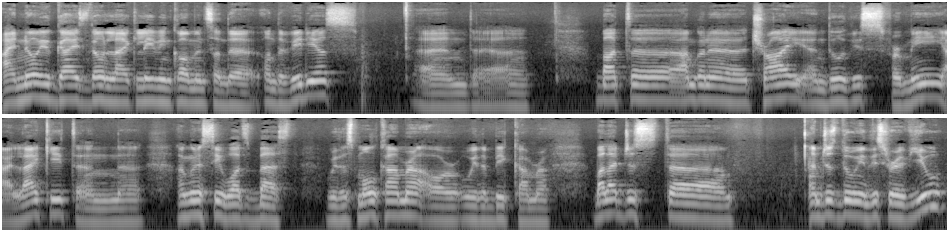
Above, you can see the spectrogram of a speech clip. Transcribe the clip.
I know you guys don't like leaving comments on the on the videos and uh, but uh, I'm gonna try and do this for me. I like it and uh, I'm gonna see what's best with a small camera or with a big camera. But I just uh, I'm just doing this review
